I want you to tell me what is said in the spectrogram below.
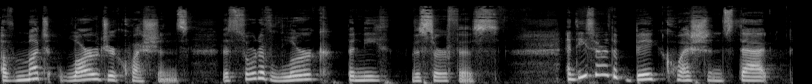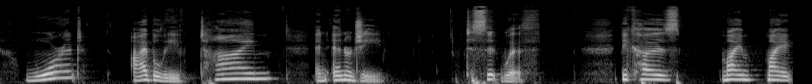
of much larger questions that sort of lurk beneath the surface. And these are the big questions that warrant, I believe, time and energy to sit with. Because my, my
